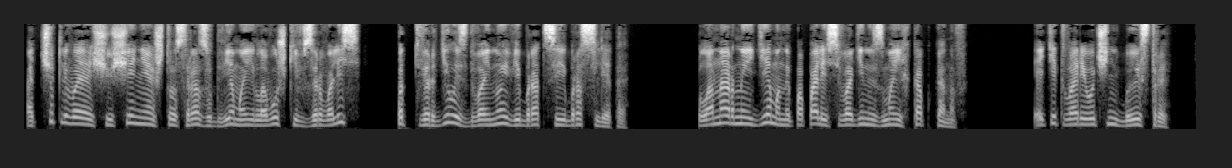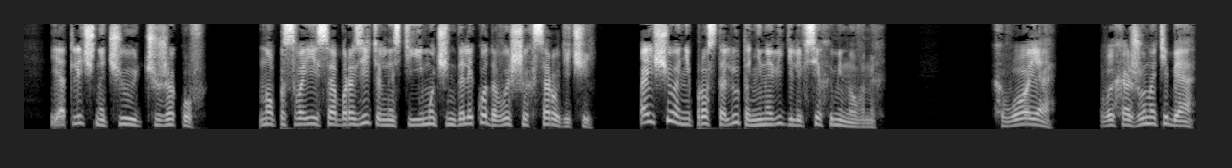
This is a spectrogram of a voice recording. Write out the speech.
Отчетливое ощущение, что сразу две мои ловушки взорвались, подтвердилось двойной вибрацией браслета. Планарные демоны попались в один из моих капканов. Эти твари очень быстры и отлично чуют чужаков, но по своей сообразительности им очень далеко до высших сородичей. А еще они просто люто ненавидели всех именованных. «Хвоя, выхожу на тебя.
